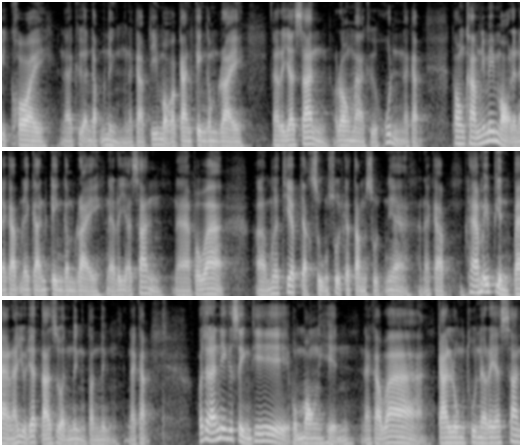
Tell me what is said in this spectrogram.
บิตคอยนะคืออันดับ1นะครับที่เหมาะกับการเก็งกำไรระยะสั้นรองมาคือหุ้นนะครับ ทองคำนี่ไม่เหมาะเลยนะครับในการเก็งกำไรในระยะสั้นนะเพราะว่า เมื่อเทียบจากสูงสุดกับต่ำสุดเนี่ยนะครับแทบไม่เปลี่ยนแปลงนะอยู่ที่อัตราส่วน 1 ต่อ1นะครับ เพราะฉะนั้นนี่คือสิ่งที่ผมมองเห็นนะครับว่าการลงทุนในระยะสั้น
